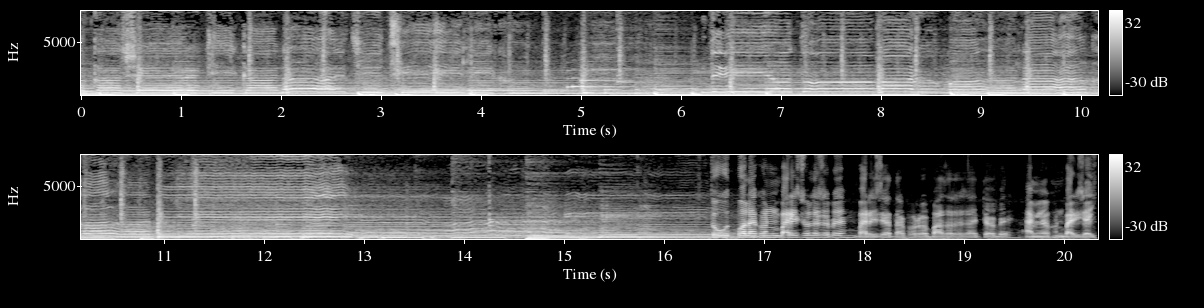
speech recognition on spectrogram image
আকাশের ঠিকানায় তো উৎপল এখন বাড়ি চলে যাবে। বাড়ি যা তারপর বাজারে যাইতে হবে। আমি এখন বাড়ি যাই।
